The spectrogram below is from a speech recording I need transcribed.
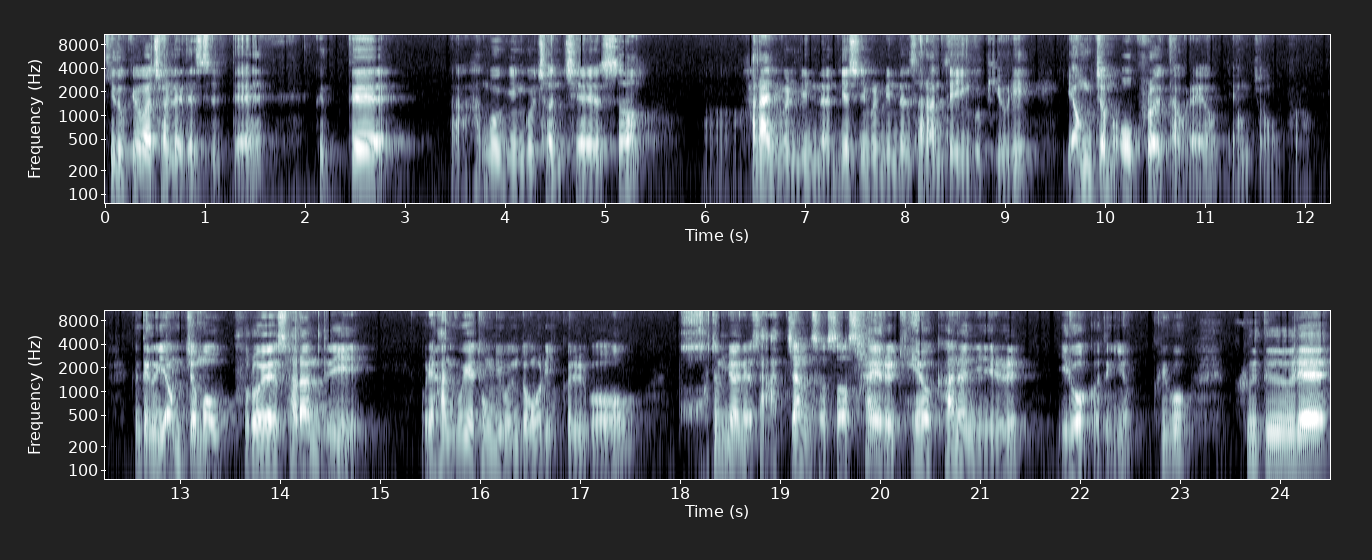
기독교가 전래됐을 때 그때 한국 인구 전체에서 어, 하나님을 믿는 예수님을 믿는 사람들의 인구 비율이 0.5%였다고 그래요. 0.5%. 근데 그 0.5%의 사람들이 우리 한국의 독립운동을 이끌고 모든 면에서 앞장서서 사회를 개혁하는 일을 이루었거든요. 그리고 그들의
